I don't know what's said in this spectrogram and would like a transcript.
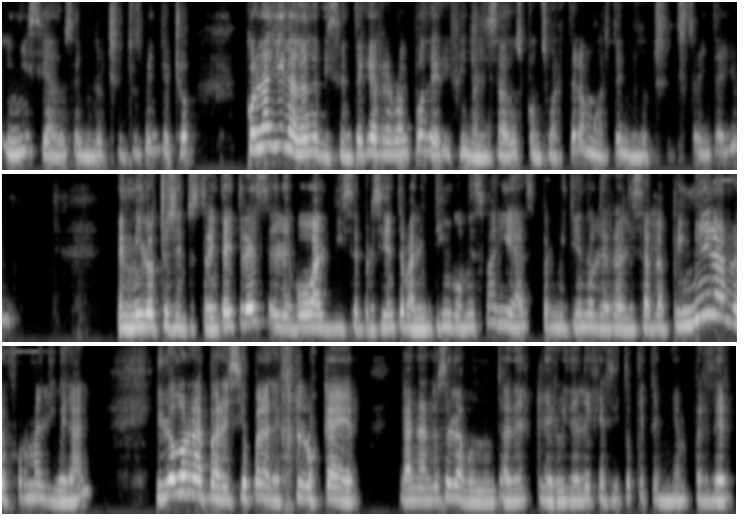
iniciados en 1828 con la llegada de Vicente Guerrero al poder y finalizados con su artera muerte en 1831. En 1833 elevó al vicepresidente Valentín Gómez Farías, permitiéndole realizar la primera reforma liberal, y luego reapareció para dejarlo caer, ganándose la voluntad del clero y del ejército que temían perder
